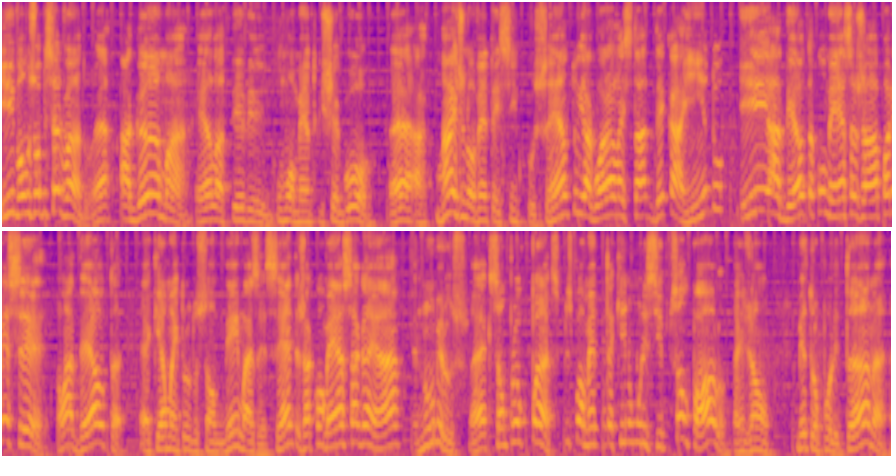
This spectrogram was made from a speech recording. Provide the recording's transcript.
e vamos observando. Né? A gama, ela teve um momento que chegou né, a mais de 95% e agora ela está decaindo e a delta começa já a aparecer. Então, a delta, é, que é uma introdução bem mais recente, já começa a ganhar números né, que são preocupantes, principalmente aqui no município de São Paulo, na região metropolitana,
